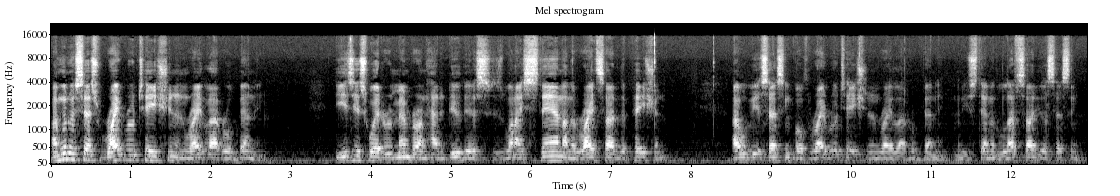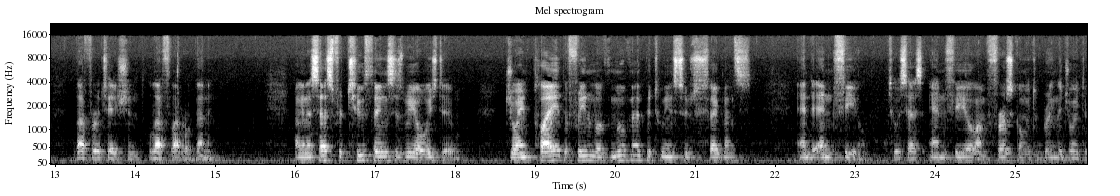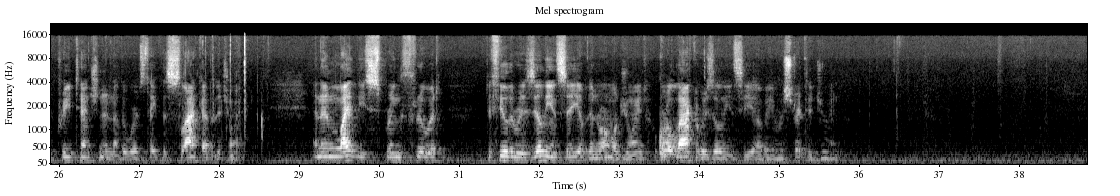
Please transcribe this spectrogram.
I'm going to assess right rotation and right lateral bending. The easiest way to remember on how to do this is when I stand on the right side of the patient, I will be assessing both right rotation and right lateral bending. When you stand on the left side, you're assessing left rotation, left lateral bending. I'm going to assess for two things as we always do. Joint play, the freedom of movement between segments, and end feel. To assess end feel, I'm first going to bring the joint to pretension, in other words, take the slack out of the joint, and then lightly spring through it to feel the resiliency of the normal joint or a lack of resiliency of a restricted joint.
